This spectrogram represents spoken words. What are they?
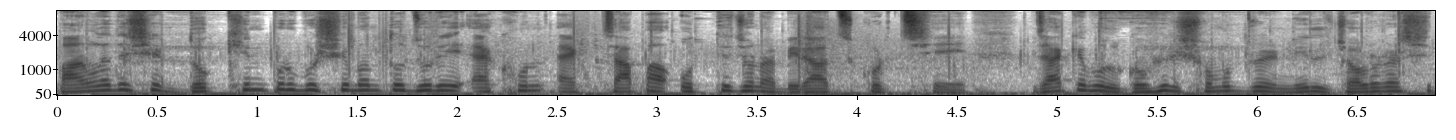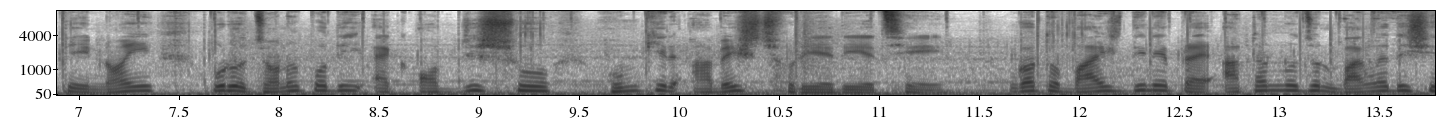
বাংলাদেশের দক্ষিণ পূর্ব সীমান্ত জুড়ে এখন এক চাপা উত্তেজনা বিরাজ করছে, যা কেবল গভীর সমুদ্রের নীল জলরাশিতেই নয়, পুরো জনপদেই এক অদৃশ্য হুমকির আবেশ ছড়িয়ে দিয়েছে। গত বাইশ দিনে প্রায় আটান্ন জন বাংলাদেশি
